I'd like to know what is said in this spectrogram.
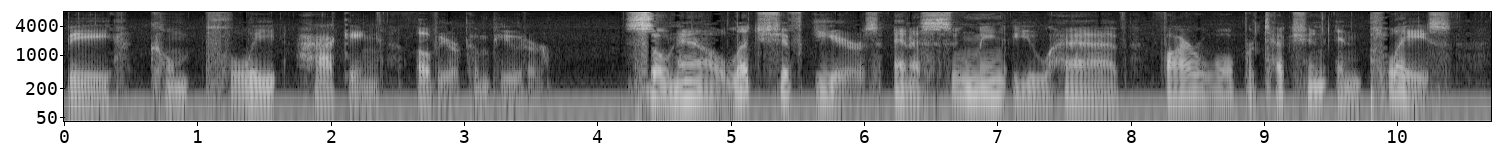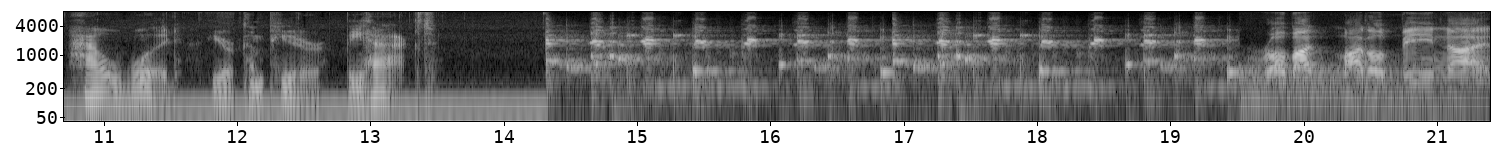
be complete hacking of your computer. So now let's shift gears and assuming you have firewall protection in place, how would your computer be hacked? Robot Model B9,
